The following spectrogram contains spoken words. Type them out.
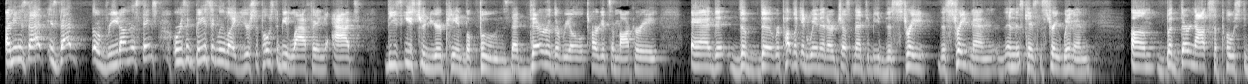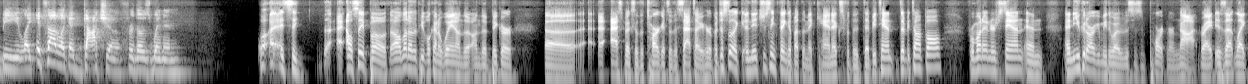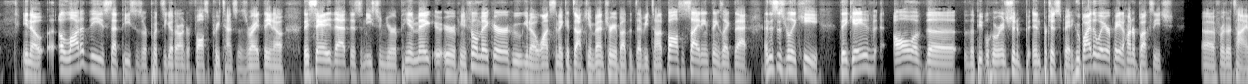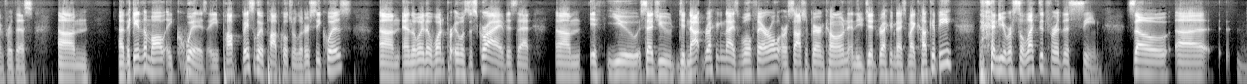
I mean, is that is that a read on this things, or is it basically like you're supposed to be laughing at these Eastern European buffoons that they're the real targets of mockery, and the the Republican women are just meant to be the straight the straight men, in this case, the straight women, um, but they're not supposed to be like it's not like a gotcha for those women. Well, I'd say I'll say both. I'll let other people kind of weigh in on the on the bigger uh, aspects of the targets of the satire here. But just like an interesting thing about the mechanics for the debutante debutante ball, from what I understand, and and you could argue me whether this is important or not, right? Is that like you know a lot of these set pieces are put together under false pretenses, right? They you know they say that there's an Eastern European make, European filmmaker who you know wants to make a documentary about the debutante ball society and things like that, and this is really key. They gave all of the the people who are interested in, in participating, who by the way are paid 100 bucks each uh, for their time for this. Um, uh, they gave them all a quiz, a pop, basically a pop culture literacy quiz um, and the way that one per- it was described is that um, if you said you did not recognize Will Ferrell or Sacha Baron Cohen, and you did recognize Mike Huckabee, then you were selected for this scene. So uh,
